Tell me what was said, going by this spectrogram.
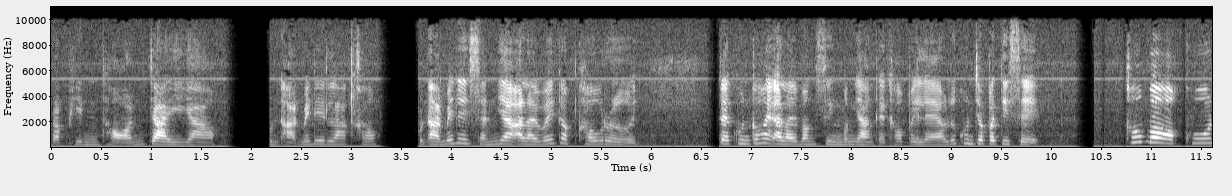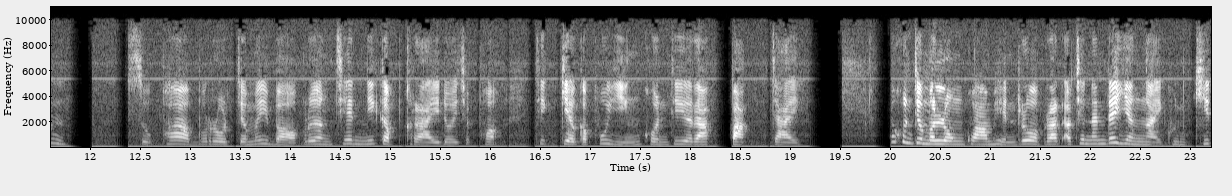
ประพินถอนใจยาว คุณอาจไม่ได้รักเขา คุณอาจไม่ได้สัญญาอะไรไว้กับเขาเลย แต่คุณก็ให้อะไรบางสิ่งบางอย่างแก่เขาไปแล้ว หรือคุณจะปฏิเสธ เขาบอกคุณ สุภาพบุรุษจะไม่บอกเรื่องเช่นนี้กับใครโดยเฉพาะ ที่เกี่ยวกับผู้หญิงคนที่รักปักใจ แล้วคุณจะมาลงความเห็นรวบรัดเอาเช่นนั้นได้ยังไงคุณคิด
